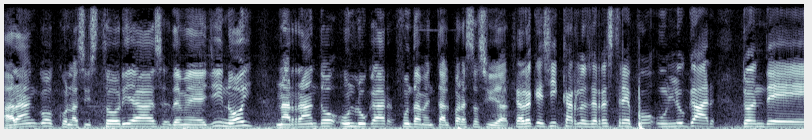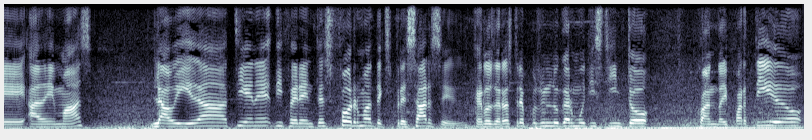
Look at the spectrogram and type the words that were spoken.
Arango con las historias de Medellín hoy narrando un lugar fundamental para esta ciudad. Claro que sí, Carlos de Restrepo, un lugar donde además la vida tiene diferentes formas de expresarse. Carlos de Restrepo es un lugar muy distinto cuando hay partido,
